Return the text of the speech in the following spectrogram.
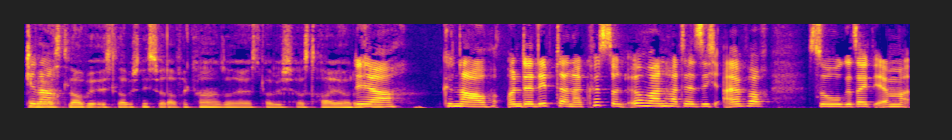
genau. Aber er ist, glaube ich, ist, glaube ich, nicht Südafrikaner, sondern er ist, glaube ich, Australier oder ja. Genau. Und er lebte an der Küste und irgendwann hat er sich einfach so gesagt, er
